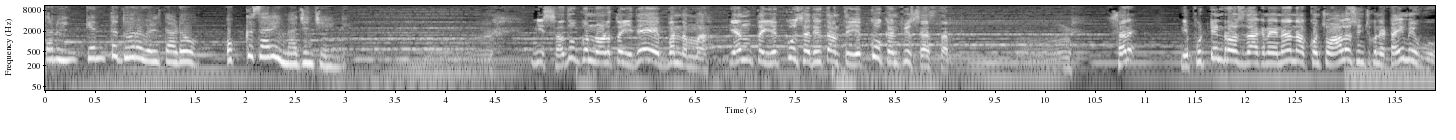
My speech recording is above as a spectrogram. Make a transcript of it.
తను ఇంకెంత దూరం వెళ్తాడో ఒక్కసారి ఇమాజిన్ చేయండి. మీ చదువుకున్న వాళ్ళతో ఇదే ఇబ్బంది అమ్మా ఎంత ఎక్కువ చదివితే అంత ఎక్కువ కన్ఫ్యూజ్ చేస్తారు. సరే నీ పుట్టినరోజు దాకానైనా నాకు కొంచెం ఆలోచించుకునే టైం ఇవ్వు.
